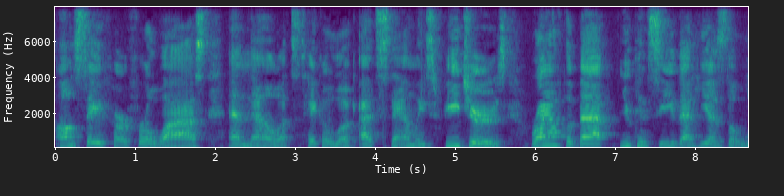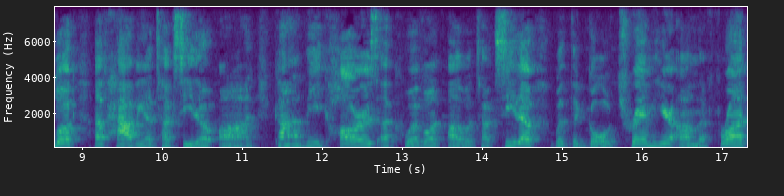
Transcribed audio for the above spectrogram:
I'll save her for last. And now let's take a look at Stanley's features. Right off the bat, you can see that he has the look of having a tuxedo on. Kind of the car's equivalent of a tuxedo with the gold trim here on the front,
